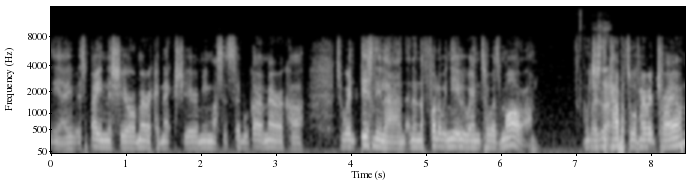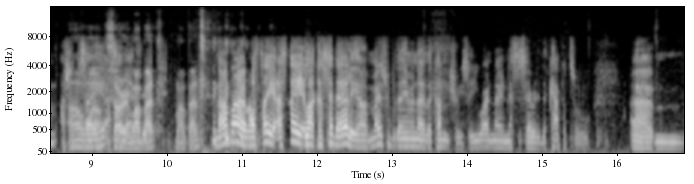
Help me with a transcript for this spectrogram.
you know, Spain this year or America next year. And me must have said, we'll go America. So we went Disneyland, and then the following year we went to Asmara, which Where's is the capital of Eritrea. I should Oh, say. wow. I Sorry, that my bad. My bad. no, no, I say I say like I said earlier. Most people don't even know the country, so you won't know necessarily the capital. Um,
